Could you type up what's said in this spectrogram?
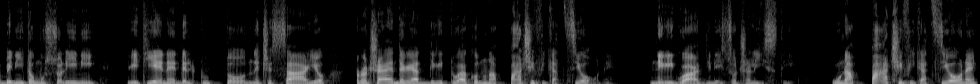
Benito Mussolini ritiene del tutto necessario procedere addirittura con una pacificazione nei riguardi dei socialisti. Una pacificazione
